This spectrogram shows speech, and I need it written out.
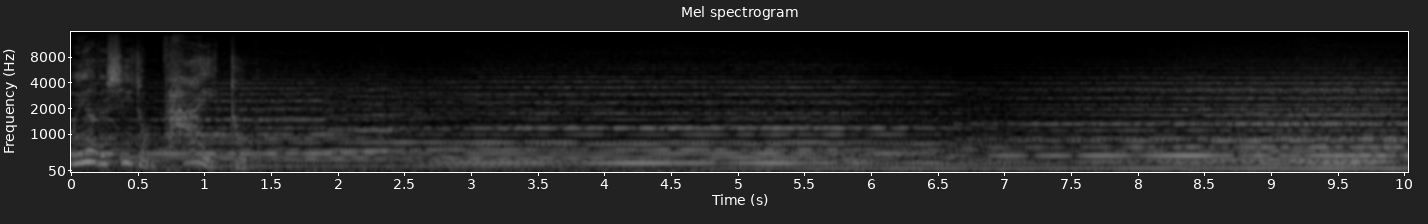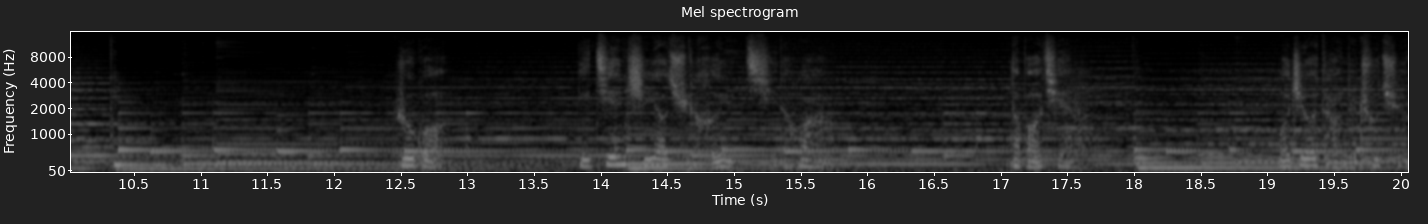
我要的是一种态度。如果你坚持要娶何雨琪的话，那抱歉，我只有躺着出去了。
